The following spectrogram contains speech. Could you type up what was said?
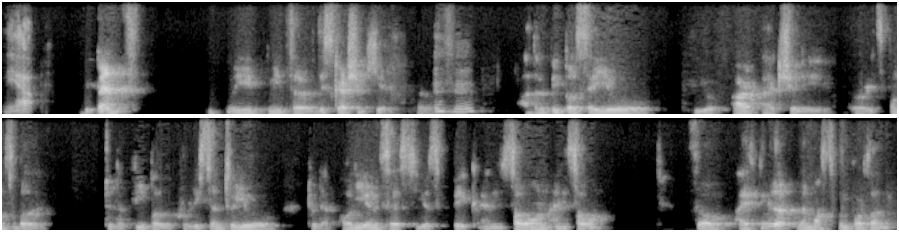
Yeah. Depends. It needs a discussion here. Uh, mm-hmm. other people say you you are actually responsible to the people who listen to you to the audiences you speak and so on and so on so i think that the most important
